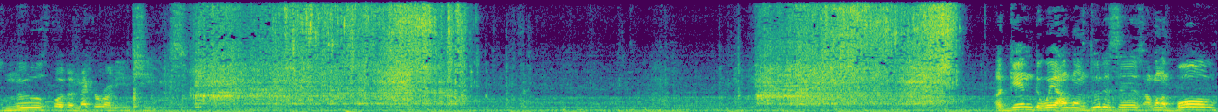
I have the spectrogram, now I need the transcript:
the noodles for the macaroni and cheese. Again, the way I'm gonna do this is I'm gonna boil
